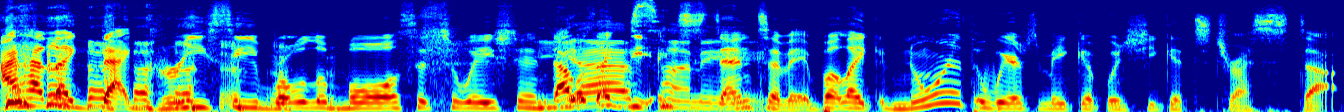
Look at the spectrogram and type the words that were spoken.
I had like that greasy rollerball situation. That was like the honey. extent of it. But like North wears makeup when she gets dressed up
